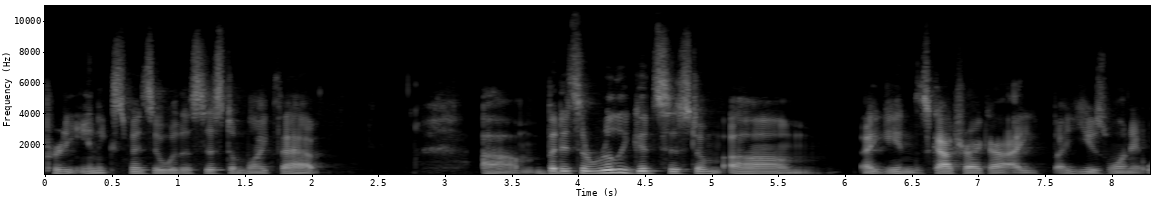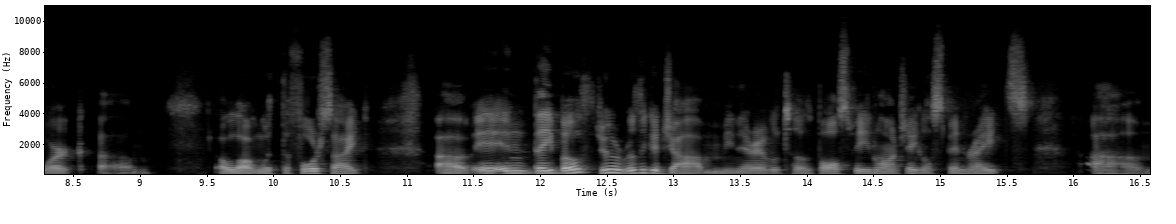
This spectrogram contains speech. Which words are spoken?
pretty inexpensive with a system like that. Um, but it's a really good system. Um, again, the SkyTrak, I, I use one at work um, along with the Foresight. Uh, and they both do a really good job. I mean, they're able to tell ball speed, launch angle, spin rates, um,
